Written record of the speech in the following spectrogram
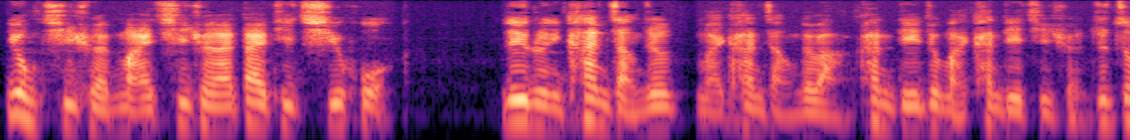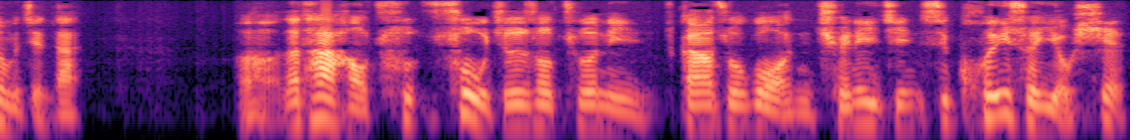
用期权买期权来代替期货，例如你看涨就买看涨，对吧？看跌就买看跌期权，就这么简单啊。那它的好处处就是说，除了你刚刚说过，你权利金是亏损有限，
